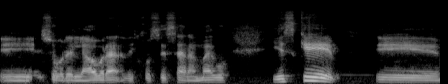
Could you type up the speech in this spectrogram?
eh, sobre la obra de José Saramago. Y es que, eh,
